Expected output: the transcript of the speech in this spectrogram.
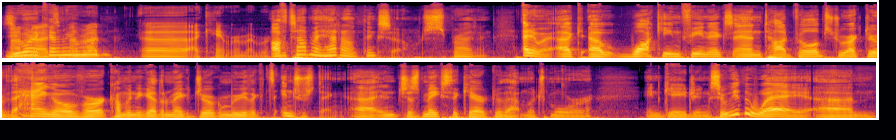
Does he win Academy I'm Award? not- uh, I can't remember. Off the top of my head, I don't think so, which is surprising. Anyway, uh, uh, Joaquin Phoenix and Todd Phillips, director of The Hangover, coming together to make a Joker movie. Like it's interesting, uh, and it just makes the character that much more engaging. So either way, um,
